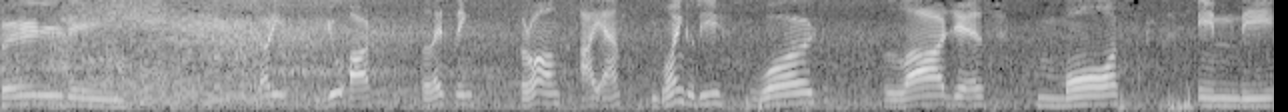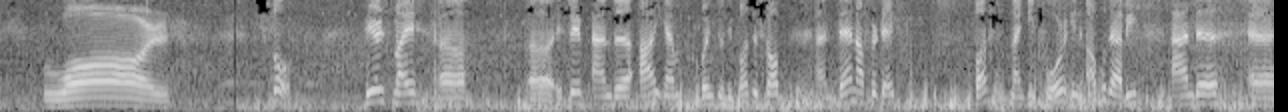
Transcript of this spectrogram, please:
building. Sorry, you are listening wrong. I am going to the world largest mosque in the world. So, here's my uh, uh, step and uh, I am going to the bus stop and then after take bus 94 in Abu Dhabi and uh, uh,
